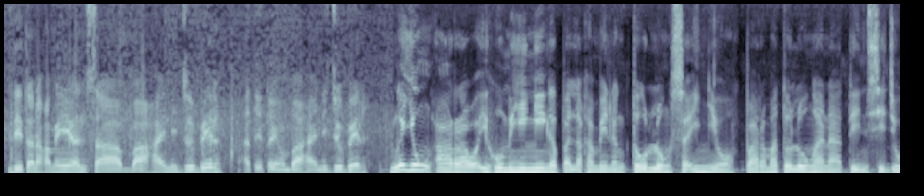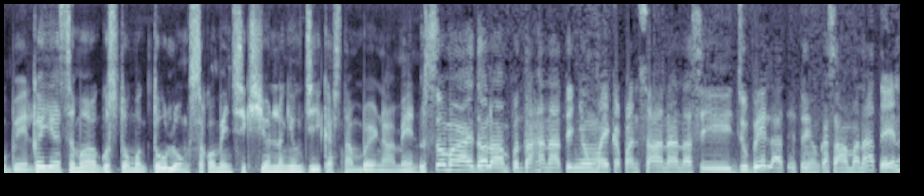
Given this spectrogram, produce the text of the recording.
Dito na kami yon sa bahay ni Jubil at ito yung bahay ni Jubil. Ngayong araw ay humihingi nga pala kami ng tulong sa inyo para matulungan natin si Jubel. Kaya sa mga gustong magtulong, sa comment section lang yung Gcash number namin. So mga idol, ang puntahan natin yung may kapansana na si Jubil at ito yung kasama natin.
